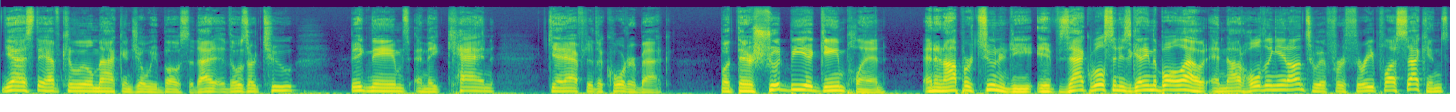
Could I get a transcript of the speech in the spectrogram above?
Yes, they have Khalil Mack and Joey Bosa. That those are two big names, and they can get after the quarterback. But there should be a game plan and an opportunity if Zach Wilson is getting the ball out and not holding it onto it for three plus seconds,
